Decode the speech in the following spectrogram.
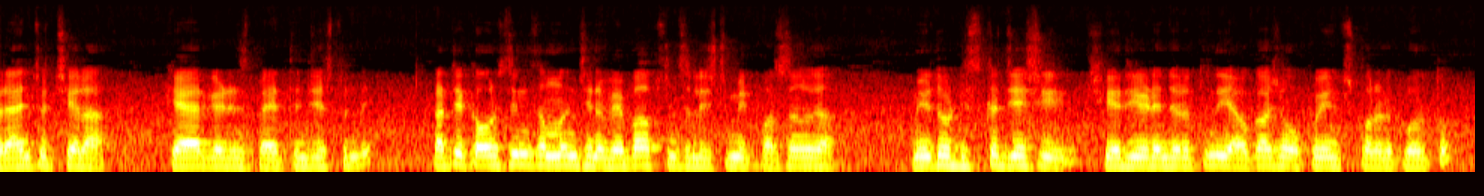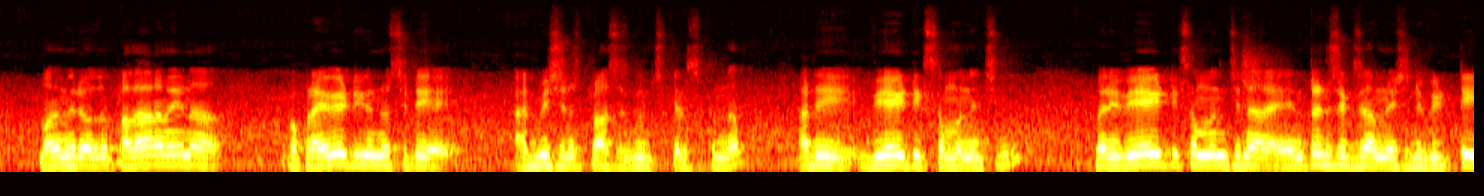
బ్రాంచ్ వచ్చేలా కేఆర్ గైడెన్స్ ప్రయత్నం చేస్తుంది. ప్రతి కౌన్సిలింగ్ సంబంధించిన వెబ్ ఆప్షన్స్ లిస్ట్ మీకు పర్సనల్గా మీతో డిస్కస్ చేసి షేర్ చేయడం జరుగుతుంది. ఈ అవకాశం ఉపయోగించుకోవాలని కోరుతూ మనం ఈరోజు ప్రధానమైన ఒక ప్రైవేట్ యూనివర్సిటీ అడ్మిషన్స్ ప్రాసెస్ గురించి తెలుసుకుందాం. అది విఐటికి సంబంధించింది. మరి విఐటికి సంబంధించిన ఎంట్రన్స్ ఎగ్జామినేషన్ విట్టి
